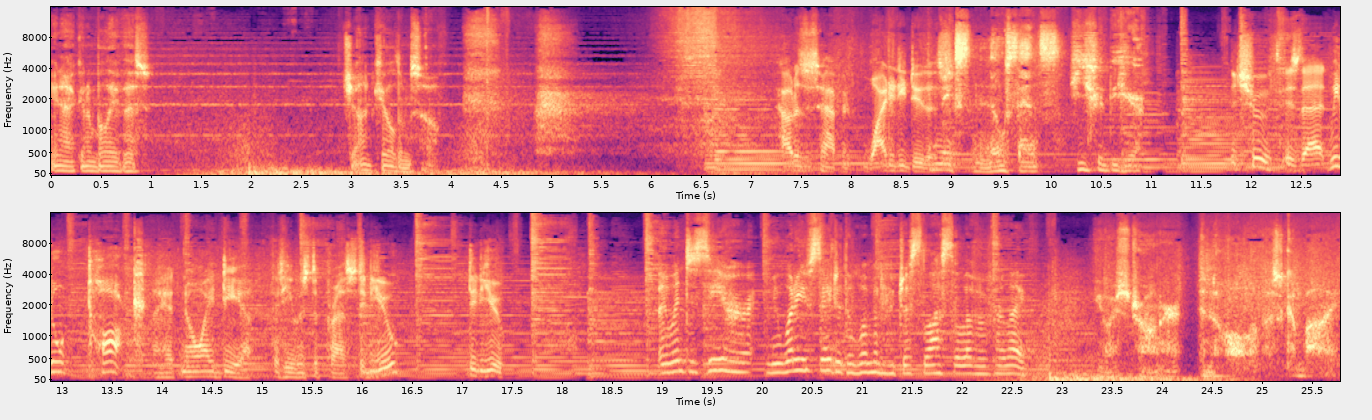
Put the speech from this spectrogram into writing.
You're not gonna believe this. John killed himself. How does this happen? Why did he do this? It Makes no sense. He should be here. The truth is that we don't talk. I had no idea that he was depressed. Did you? Did you? I went to see her. I mean, what do you say to the woman who just lost the love of her life? You are stronger than all of us combined.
